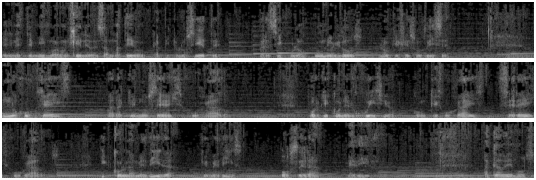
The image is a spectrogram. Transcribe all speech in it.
en este mismo Evangelio de San Mateo, capítulo 7, versículo 1 y 2, lo que Jesús dice. No juzguéis para que no seáis juzgados, porque con el juicio con que juzgáis seréis juzgados, y con la medida que medís os será medido. Acá vemos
